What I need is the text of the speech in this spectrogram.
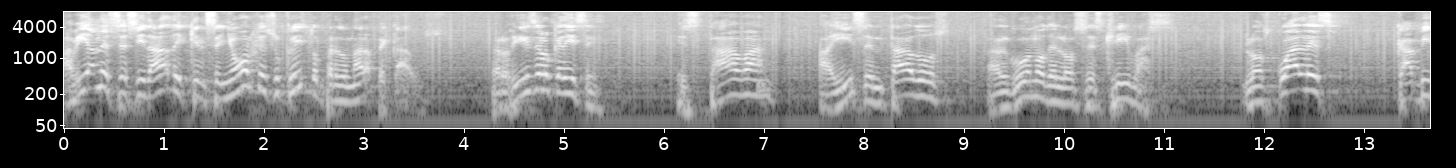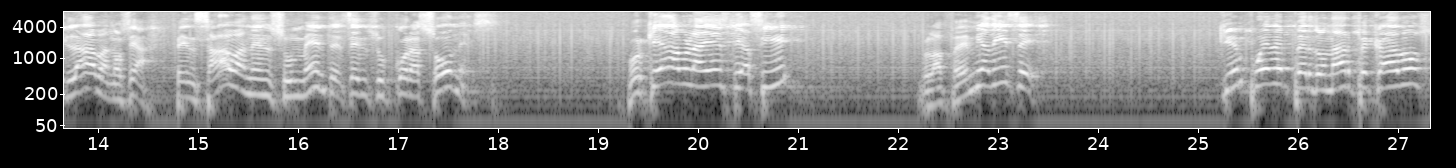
Había necesidad de que el Señor Jesucristo perdonara pecados. Pero fíjese lo que dice. Estaban ahí sentados algunos de los escribas, los cuales cavilaban, o sea, pensaban en sus mentes, en sus corazones. ¿Por qué habla este así? Blasfemia dice, ¿quién puede perdonar pecados?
